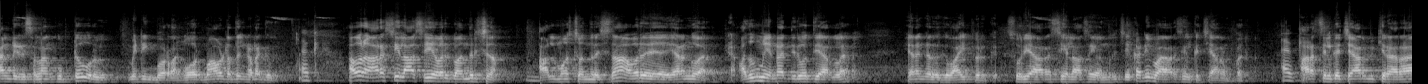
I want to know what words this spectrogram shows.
ஆல்ரெடிஸ் எல்லாம் கூப்பிட்டு ஒரு மீட்டிங் போடுறாங்க. ஒரு மாவட்டத்தில் நடக்குது. அவர் அரசியல் ஆசை அவருக்கு வந்துருச்சு தான் ஆல்மோஸ்ட் வந்துருச்சு தான் அவர் இறங்குவார். அதுவும் ரெண்டாயிரத்தி இருபத்தி ஆறில் இறங்குறதுக்கு வாய்ப்பு இருக்குது சூர்யா அரசியல் ஆசை வந்துருச்சு. கண்டிப்பாக அரசியல் கட்சி ஆரம்பிப்பார். அரசியல் கட்சி ஆரம்பிக்கிறாரா?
